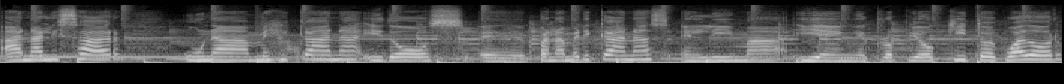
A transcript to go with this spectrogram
a analizar una mexicana y dos eh, panamericanas en Lima y en el propio Quito, Ecuador.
